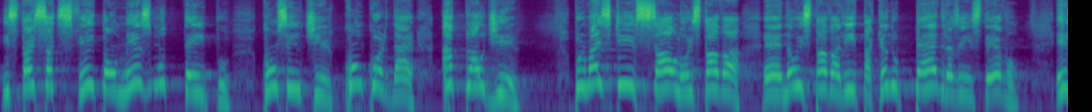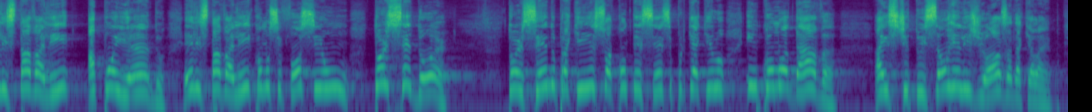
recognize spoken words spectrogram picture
estar satisfeito ao mesmo tempo, consentir, concordar, aplaudir. Por mais que Saulo estava, é, não estava ali tacando pedras em Estevão, ele estava ali apoiando, ele estava ali como se fosse um torcedor, torcendo para que isso acontecesse, porque aquilo incomodava a instituição religiosa daquela época.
